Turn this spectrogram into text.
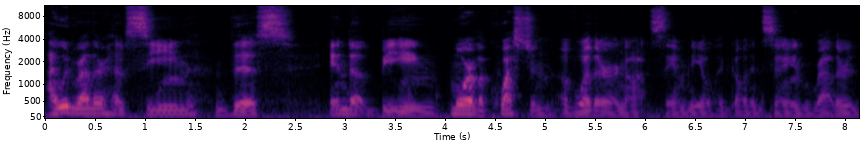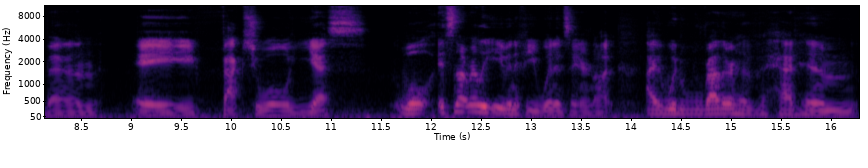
I would rather have seen this end up being more of a question of whether or not Sam Neill had gone insane rather than a factual yes. Well, it's not really even if he went insane or not. I would rather have had him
